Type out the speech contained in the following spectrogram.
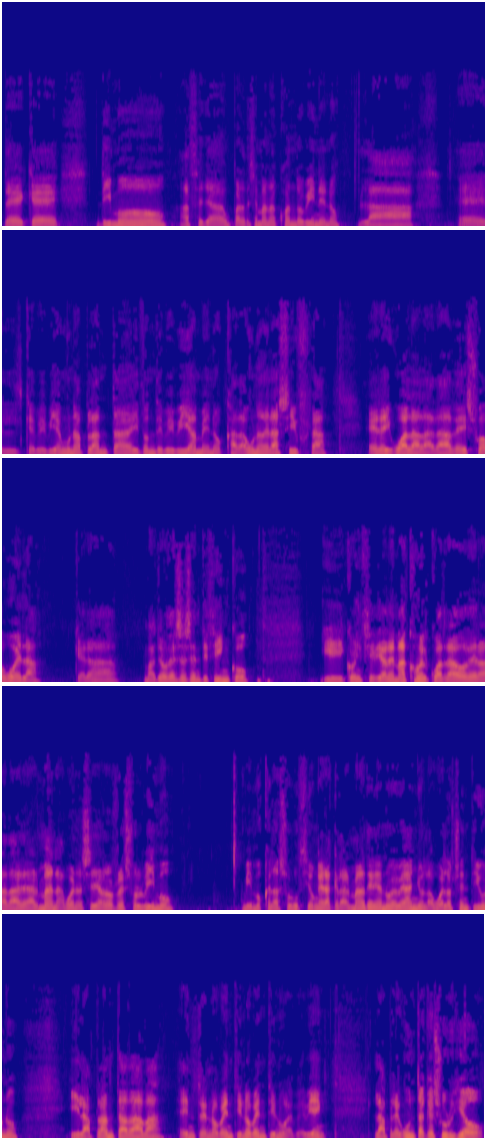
de que dimos hace ya un par de semanas cuando vine, ¿no? La, el que vivía en una planta y donde vivía menos cada una de las cifras era igual a la edad de su abuela, que era mayor de 65, y coincidía además con el cuadrado de la edad de la hermana. Bueno, eso ya lo resolvimos. Vimos que la solución era que la hermana tenía 9 años, la abuela 81, y la planta daba entre 90 y 99. Bien, la pregunta que surgió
